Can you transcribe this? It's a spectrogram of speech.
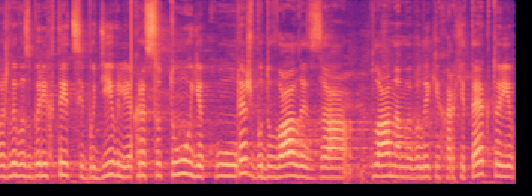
важливо зберегти ці будівлі, красоту, яку теж будували за планами великих архітекторів.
